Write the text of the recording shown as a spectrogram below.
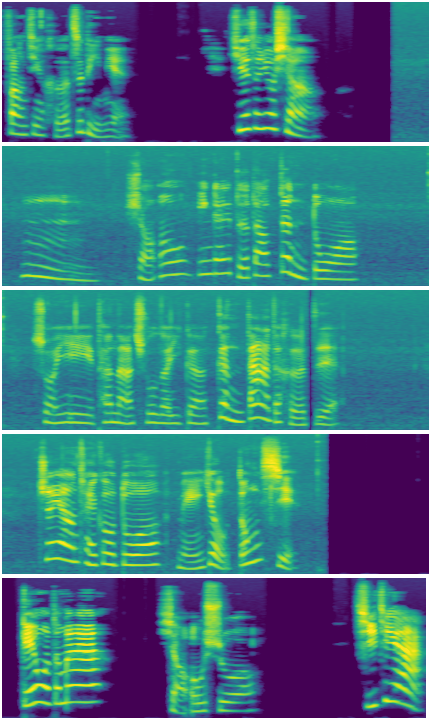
放进盒子里面，接着又想。嗯，小欧应该得到更多，所以他拿出了一个更大的盒子，这样才够多。没有东西，给我的吗？小欧说：“琪琪啊，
